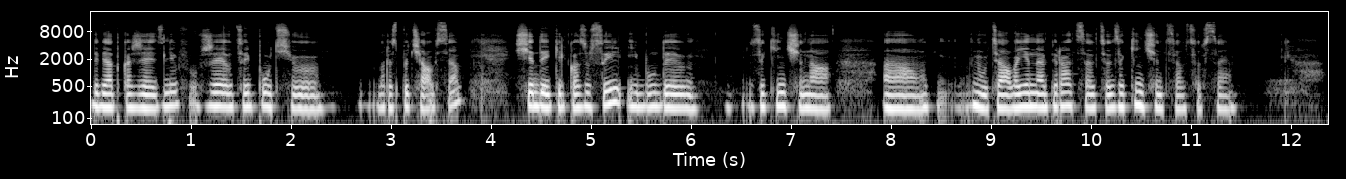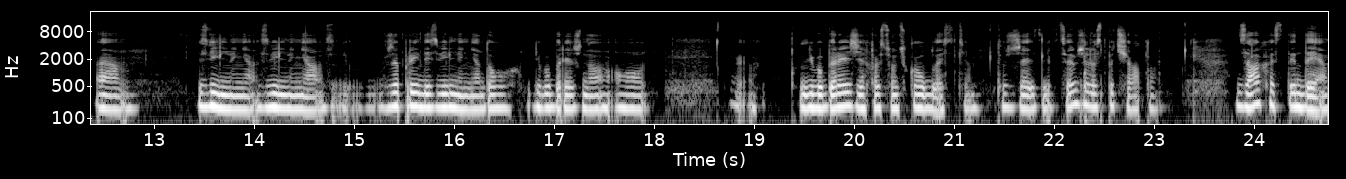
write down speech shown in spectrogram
Дев'ятка жезлів. Вже цей путь розпочався. Ще декілька зусиль і буде закінчена ну, ця воєнна операція, це закінчиться це все. Е, Звільнення, звільнення, вже прийде звільнення до лівобережного е, лівобережжя Херсонської області. Тож жезлів, це вже розпочато. Захист іде.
